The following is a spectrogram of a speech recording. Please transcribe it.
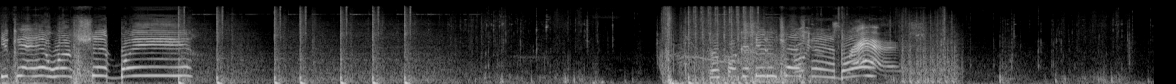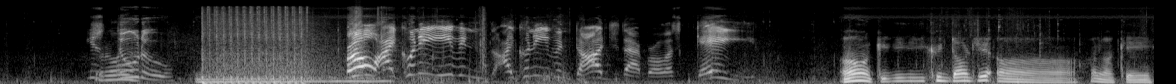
You can't hit worth shit, boy. They're fucking doo-doo trash can, boy. He's What doo doo. Bro, I couldn't even, I couldn't even dodge that, bro. That's gay. Oh, you, you couldn't dodge it? Oh, unlucky.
